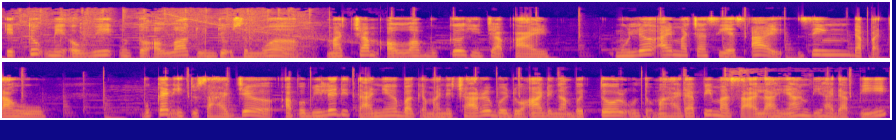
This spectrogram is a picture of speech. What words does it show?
It took me a week untuk Allah tunjuk semua. Macam Allah buka hijab I. Mula I macam CSI, Zing dapat tahu. Bukan itu sahaja, apabila ditanya bagaimana cara berdoa dengan betul untuk menghadapi masalah yang dihadapi,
